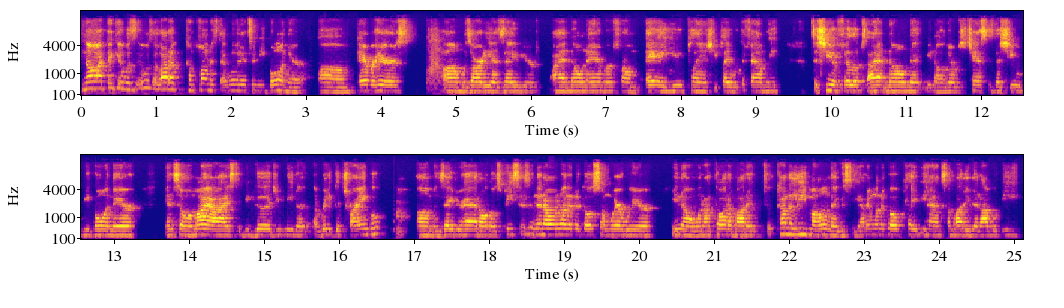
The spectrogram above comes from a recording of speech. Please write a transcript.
No, I think it was it was a lot of components that went into me going there. Um, Amber Harris um, was already at Xavier. I had known Amber from AAU playing. She played with the family. Ta'Shia Phillips, I had known that you know there was chances that she would be going there. And so, in my eyes, to be good, you need a, a really good triangle. Um, and Xavier had all those pieces. And then I wanted to go somewhere where, you know, when I thought about it, to kind of leave my own legacy. I didn't want to go play behind somebody that I would be.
